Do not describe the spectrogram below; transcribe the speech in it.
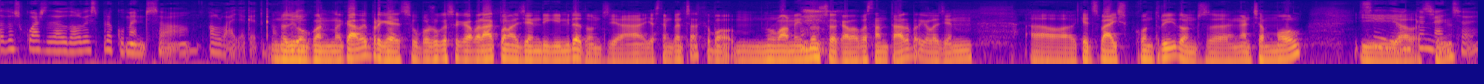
a dos quarts de deu del vespre comença el ball aquest country. No diuen quan acaba, perquè suposo que s'acabarà quan la gent digui, mira, doncs ja, ja estem cansats, que normalment doncs, s'acaba bastant tard, perquè la gent, eh, aquests balls country, doncs, eh, enganxen molt. I Sí, diuen que enganxa, eh?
